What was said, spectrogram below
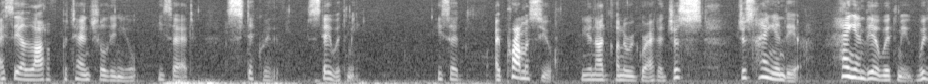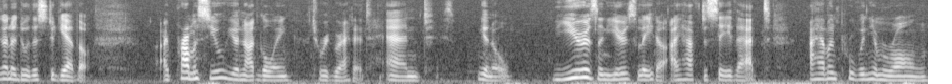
i see a lot of potential in you he said stick with it stay with me He said, I promise you, you're not going to regret it. Just, just hang in there. Hang in there with me. We're going to do this together. I promise you, you're not going to regret it. And, you know, years and years later, I have to say that I haven't proven him wrong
